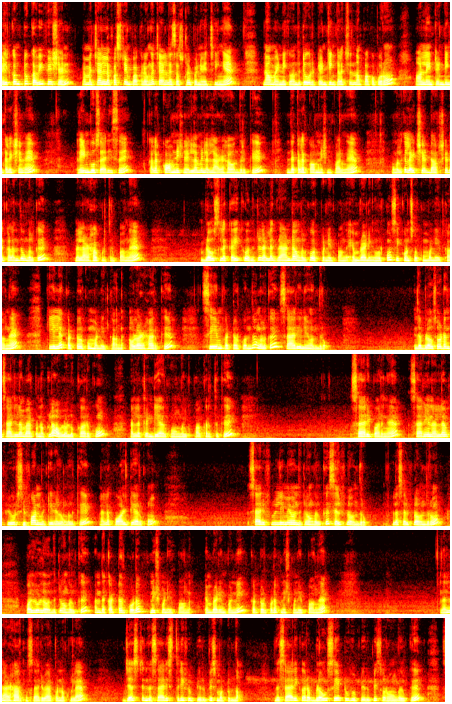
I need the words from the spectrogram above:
Welcome to Kavi fashion நம்ம சேனலை first time பார்க்குறவங்க சேனலை சப்ஸ்கிரைப் பண்ணி வச்சிங்க. நாம் இன்றைக்கி வந்துட்டு ஒரு ட்ரெண்டிங் கலெக்ஷன் தான் பார்க்க போகிறோம் online trending collection rainbow saris colour combination எல்லாமே நல்லா அழகாக வந்திருக்கு. இந்த கலர் காம்பினேஷன் பாருங்கள் உங்களுக்கு லைட் ஷேட் டார்க் ஷேடு கலந்து உங்களுக்கு நல்லா அழகாக கொடுத்துருப்பாங்க. ப்ளவுஸில் கைக்கு வந்துட்டு நல்லா கிராண்டாக உங்களுக்கு ஒர்க் பண்ணியிருப்பாங்க எம்ப்ராய்டிங் ஒர்க்கும் சீக்வன்ஸ் ஒர்க்கும் பண்ணியிருக்காங்க கீழே கட் ஒர்க்கும் பண்ணியிருக்காங்க. அவ்வளோ அழகாக இருக்குது சேம் கட் ஒர்க் வந்து உங்களுக்கு சாரீலேயும் வந்துடும் இந்த ப்ளவுஸோட அந்த சாரீலாம் வேர் பண்ணக்குள்ளே அவ்வளோ லுக்காக இருக்கும். நல்லா ட்ரெண்டியாக இருக்கும் உங்களுக்கு பார்க்குறதுக்கு சாரீ பாருங்கள் சாரியும் நல்ல ப்யூர் சிஃபான் மெட்டீரியல் உங்களுக்கு. நல்ல குவாலிட்டியாக இருக்கும். சாரீ ஃபுல்லியுமே வந்துட்டு உங்களுக்கு செல்ஃபில் வந்துடும் ஃபுல்லாக செல்ஃபில் வந்துடும் பல்லுவில் வந்துட்டு உங்களுக்கு அந்த கட்டர் கூட ஃபினிஷ் பண்ணியிருப்பாங்க. எம்ப்ராய்டிங் பண்ணி கட்டர் கூட ஃபினிஷ் பண்ணியிருப்பாங்க நல்ல அழகாக இருக்கும் சாரீ வேர் பண்ணக்குள்ளே. ஜஸ்ட் இந்த சாரீஸ் த்ரீ ஃபிஃப்டி ருபீஸ் மட்டும்தான். இந்த சாரீக்கு வர ப்ளவுஸே டூ ஃபிஃப்டி ருபீஸ் வரும் உங்களுக்கு.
